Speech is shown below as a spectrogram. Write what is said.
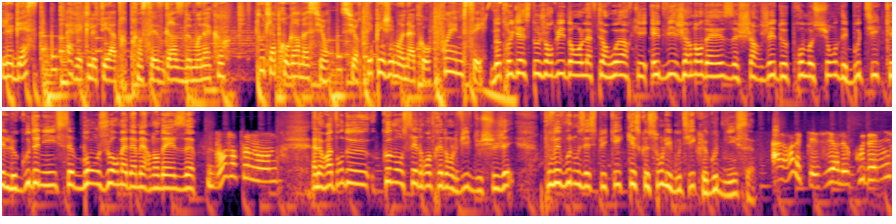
Le guest avec le théâtre Princesse Grâce de Monaco. Toute la programmation sur tpgmonaco.mc. Notre guest aujourd'hui dans l'Afterwork est Edwige Hernandez, chargée de promotion des boutiques Le Goût de Nice. Bonjour Madame Hernandez. Bonjour tout le monde. Alors avant de commencer de rentrer dans le vif du sujet, pouvez-vous nous expliquer qu'est-ce que sont les boutiques Le Goût de Nice? Alors avec plaisir, Le Goût de Nice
